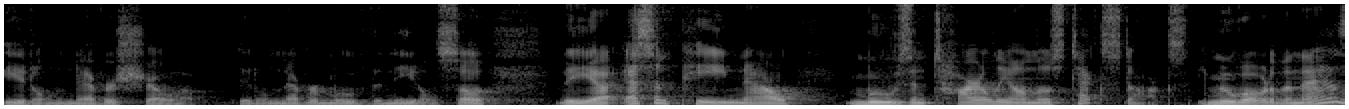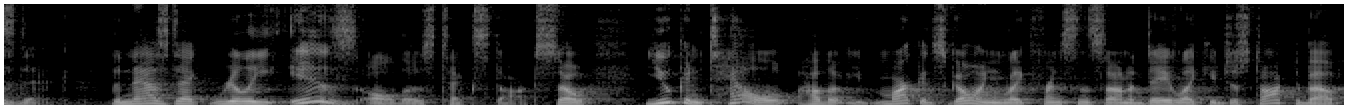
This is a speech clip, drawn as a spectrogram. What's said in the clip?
it'll never show up. It'll never move the needle. So the uh, S&P now moves entirely on those tech stocks. You move over to the Nasdaq. The Nasdaq really is all those tech stocks. So you can tell how the market's going. Like for instance, on a day like you just talked about,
